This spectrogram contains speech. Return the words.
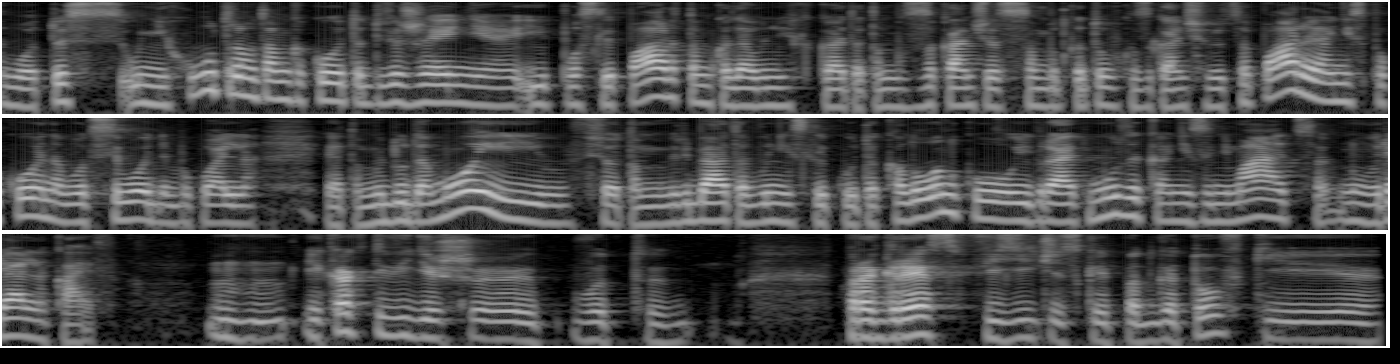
Вот, то есть у них утром там какое-то движение, и после пар, там, когда у них какая-то там заканчивается самоподготовка, заканчиваются пары, они спокойно, вот сегодня буквально я там иду домой, и все, там, ребята вынесли какую-то колонку, играет музыка, они занимаются, ну, реально кайф. Угу. И как ты видишь э, вот прогресс физической подготовки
